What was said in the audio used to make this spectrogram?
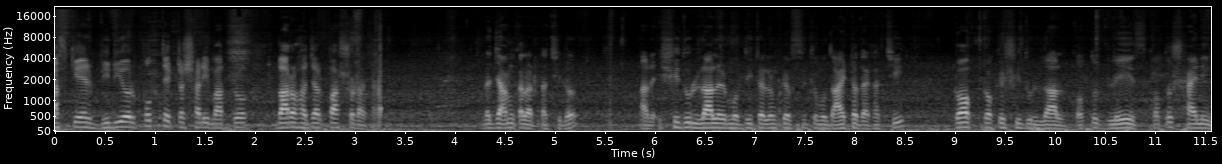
আজকের ভিডিওর প্রত্যেকটা শাড়ি মাত্র বারো হাজার পাঁচশো টাকা। এটা জাম কালারটা ছিল। আর সিঁদুর লালের মধ্যে ইটালিয়ান ক্রেপসিকের মধ্যে আরেকটা দেখাচ্ছি। টক টকে সিঁদুর লাল, কত গ্লেজ কত শাইনিং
